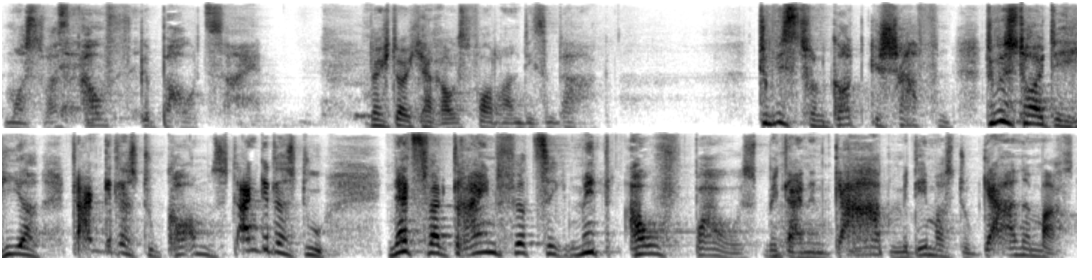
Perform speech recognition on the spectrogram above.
muss was aufgebaut sein. Ich möchte euch herausfordern an diesem Tag. Du bist von Gott geschaffen. Du bist heute hier. Danke, dass du kommst. Danke, dass du Netzwerk 43 mit aufbaust, mit deinen Gaben, mit dem, was du gerne machst.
